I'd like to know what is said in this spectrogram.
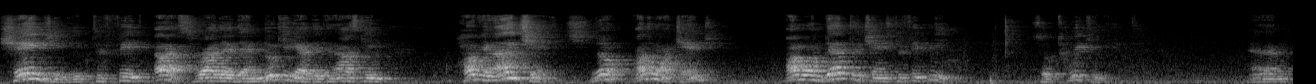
changing it to fit us, rather than looking at it and asking, "How can I change?" No, I don't want to change. I want that to change to fit me. So tweaking it. And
